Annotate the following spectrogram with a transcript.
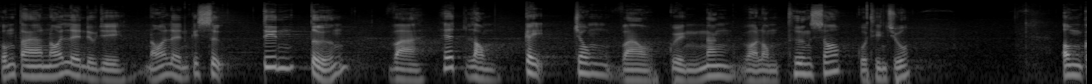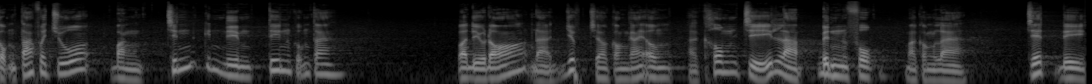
của ông ta nói lên điều gì? Nói lên cái sự tin tưởng và hết lòng cậy trông vào quyền năng và lòng thương xót của Thiên Chúa. Ông cộng tác với Chúa bằng chính cái niềm tin của ông ta. Và điều đó đã giúp cho con gái ông à, không chỉ là bình phục mà còn là chết đi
